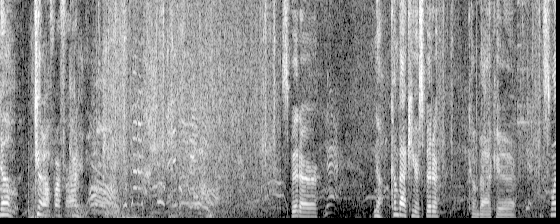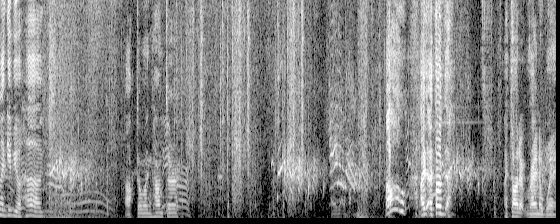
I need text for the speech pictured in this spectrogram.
No, get off my friend. Spitter. No, come back here, Spitter. Come back here. I just want to give you a hug. Octoling Hunter. Oh, I, I thought, I thought it ran away.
